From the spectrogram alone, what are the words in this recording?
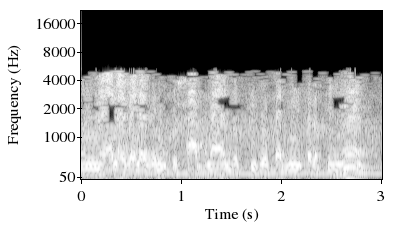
उनमें अलग अलग उनको साधनाएँ व्यक्ति को करनी पड़ती हैं।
